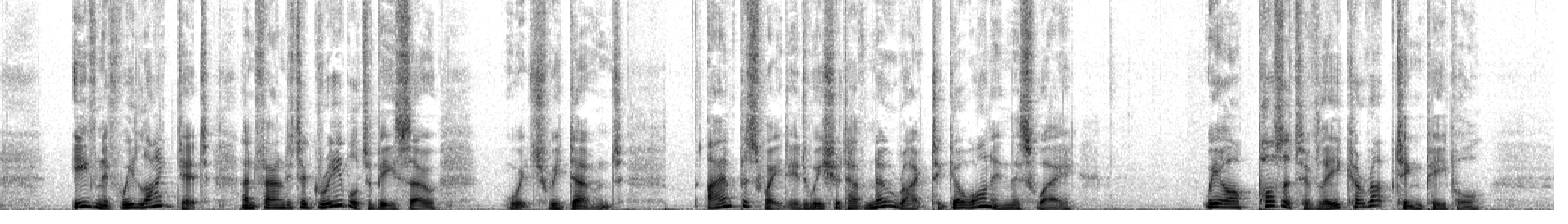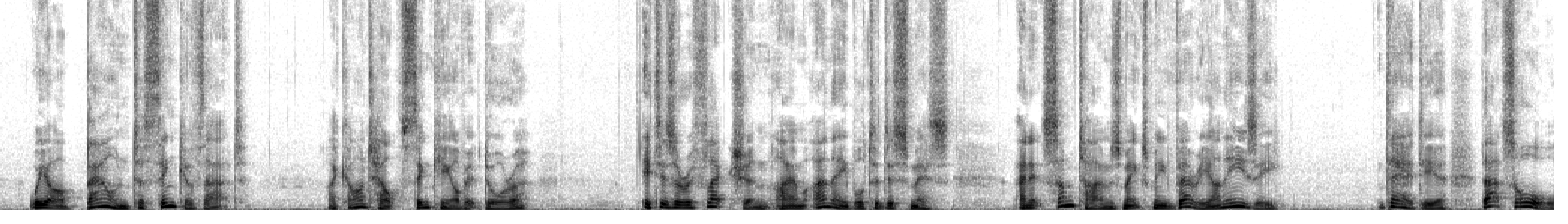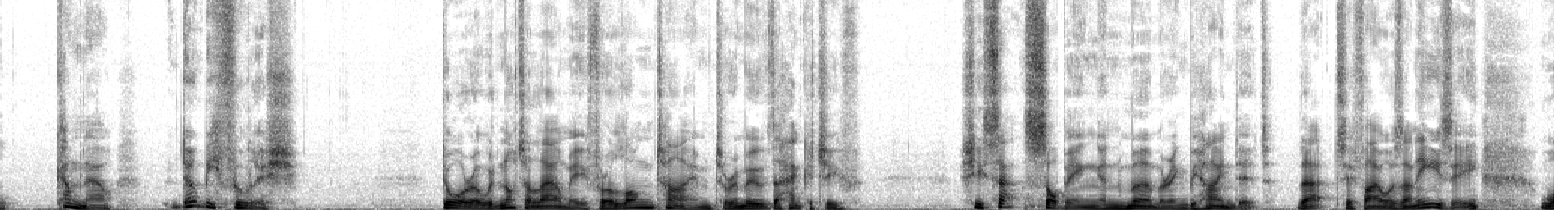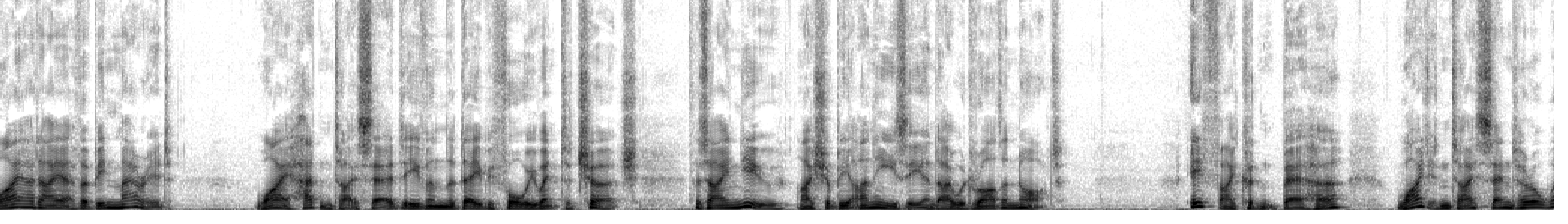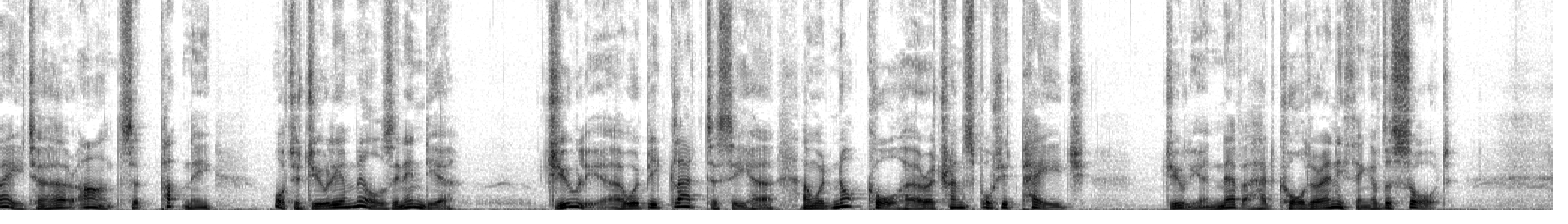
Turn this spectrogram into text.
even if we liked it and found it agreeable to be so, which we don't, I am persuaded we should have no right to go on in this way. We are positively corrupting people. We are bound to think of that. I can't help thinking of it, Dora. It is a reflection I am unable to dismiss, and it sometimes makes me very uneasy. There, dear, that's all. Come now, don't be foolish. Dora would not allow me for a long time to remove the handkerchief. She sat sobbing and murmuring behind it that if I was uneasy, why had I ever been married? Why hadn't I said, even the day before we went to church, that I knew I should be uneasy and I would rather not? If I couldn't bear her, why didn't I send her away to her aunt's at Putney, or to Julia Mills in India? Julia would be glad to see her, and would not call her a transported page. Julia never had called her anything of the sort.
